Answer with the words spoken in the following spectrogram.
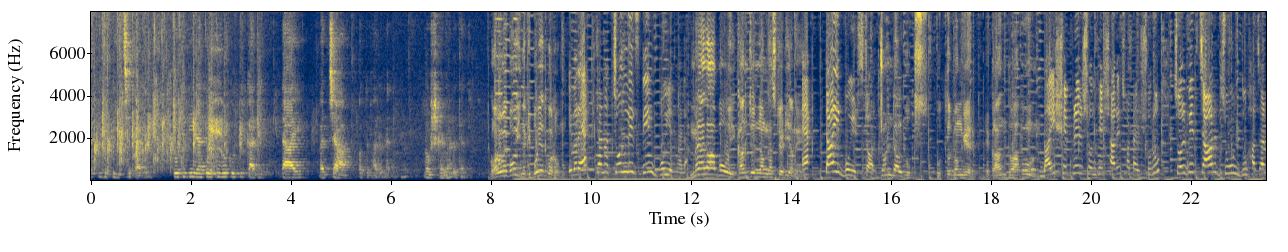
একটু হতে ইচ্ছে করে। প্রতিদিন এত ঊনকোটি কাজের দায় বা চাপ অত ভালো লাগে নমস্কার ভালো থাকবে গরমে বই নাকি বইয়ের গরম? এবার একটানা চল্লিশ দিন বইয়ের মেলা। মেলা বই কাঞ্চনজঙ্ঘা স্টেডিয়ামে। একটাই বইয়ের স্টল। চন্ডাল বুকস। উত্তরবঙ্গের একান্ত আপন। বাইশ এপ্রিল সন্ধে সাড়ে ছটায় শুরু চলবে চার জুন দু হাজার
